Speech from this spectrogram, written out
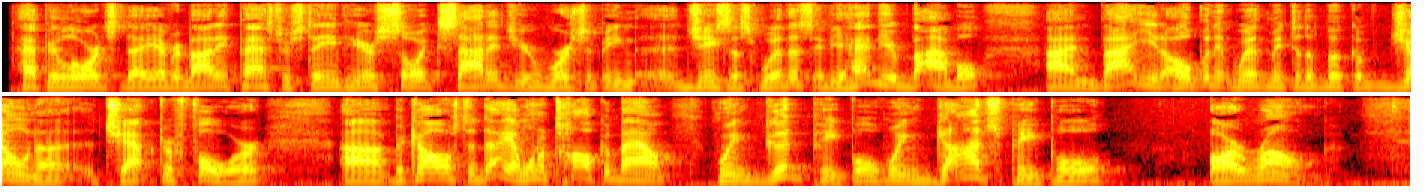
Happy Lord's Day, everybody. Pastor Steve here. So excited you're worshiping uh, Jesus with us. If you have your Bible, I invite you to open it with me to the book of Jonah, chapter 4. Uh, because today I want to talk about when good people, when God's people are wrong.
